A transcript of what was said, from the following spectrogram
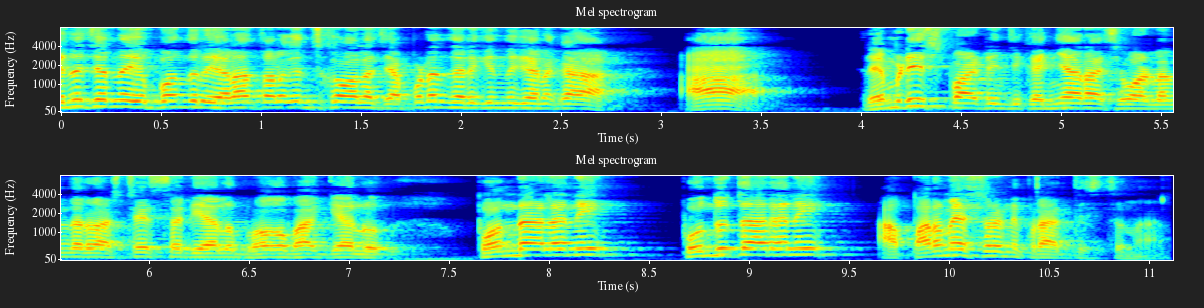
చిన్న చిన్న ఇబ్బందులు ఎలా తొలగించుకోవాలో చెప్పడం జరిగింది కనుక ఆ రెమెడీస్ పాటించి కన్యారాశి వాళ్ళందరూ అష్టైశ్వర్యాలు భోగభాగ్యాలు పొందాలని పొందుతారని ఆ పరమేశ్వరుని ప్రార్థిస్తున్నాను.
